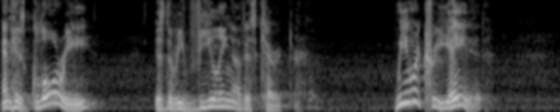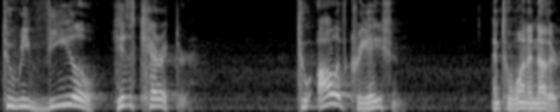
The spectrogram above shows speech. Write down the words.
And his glory is the revealing of his character. We were created to reveal his character to all of creation and to one another.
